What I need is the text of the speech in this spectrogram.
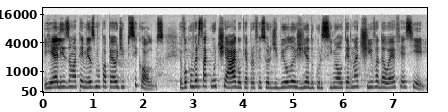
e realizam até mesmo o papel de psicólogos. Eu vou conversar com o Tiago, que é professor de biologia do cursinho Alternativa da UFSM.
